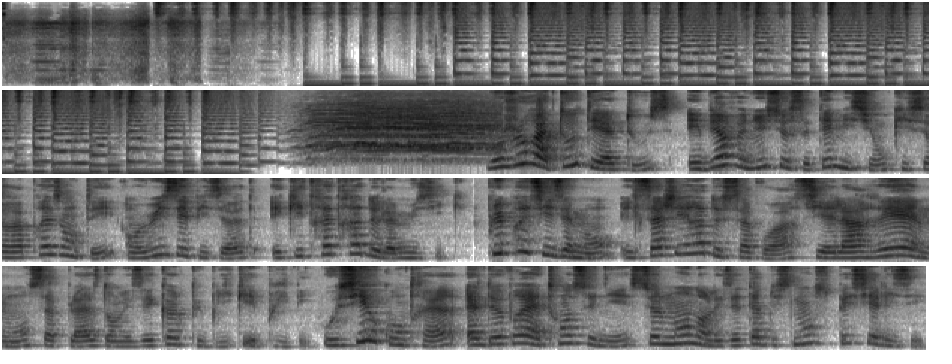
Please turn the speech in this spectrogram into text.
Bonjour à toutes et à tous et bienvenue sur cette émission qui sera présentée en 8 épisodes et qui traitera de la musique. Plus précisément, il s'agira de savoir si elle a réellement sa place dans les écoles publiques et privées, ou si au contraire elle devrait être enseignée seulement dans les établissements spécialisés.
